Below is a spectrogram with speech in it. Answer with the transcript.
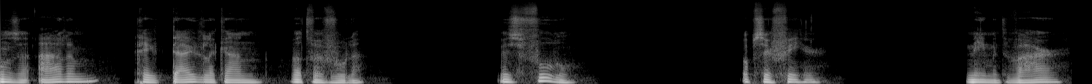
Onze adem geeft duidelijk aan wat we voelen. Dus voel, observeer, neem het waar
